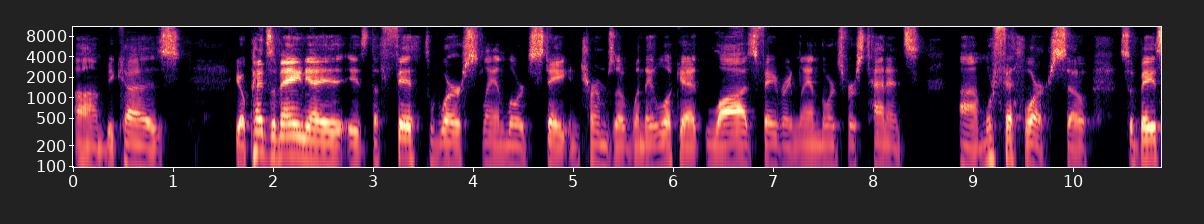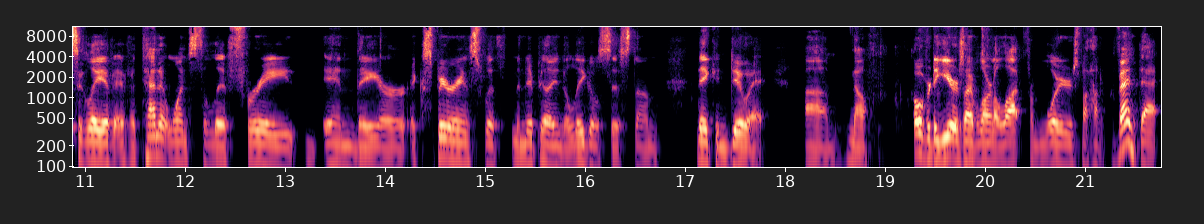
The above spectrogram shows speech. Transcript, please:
um, because you know pennsylvania is the fifth worst landlord state in terms of when they look at laws favoring landlords versus tenants um, we're fifth worst so so basically if, if a tenant wants to live free and they are experienced with manipulating the legal system they can do it um, no over the years, I've learned a lot from lawyers about how to prevent that,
